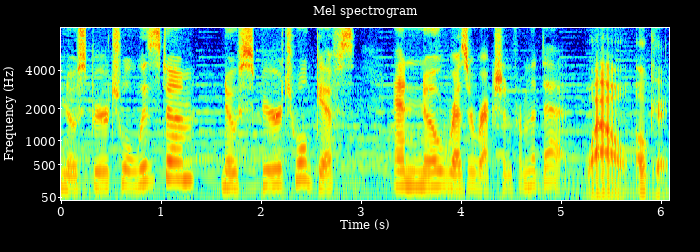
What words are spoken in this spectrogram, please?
No spiritual wisdom, no spiritual gifts, and no resurrection from the dead. Wow, okay.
